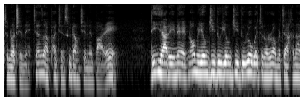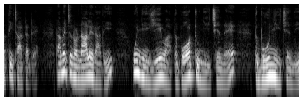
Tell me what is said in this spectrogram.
ကျွန်တော်ထင်တယ်ကျန်းစာဖတ်ခြင်းဆူတောင်းခြင်းလည်းပါတယ် ဒီအရာတွေနဲ့တော့မယုံကြည်သူယုံကြည်သူလို့ပဲကျွန်တော်တို့ကမကြာခဏသိထားတတ်တယ်ဒါပေမဲ့ကျွန်တော်နားလဲတာဒီဝိညာဉ်ရေးမှာသဘောတူညီခြင်းနဲ့သဘောညီခြင်းဒီ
